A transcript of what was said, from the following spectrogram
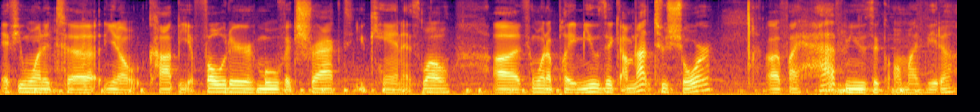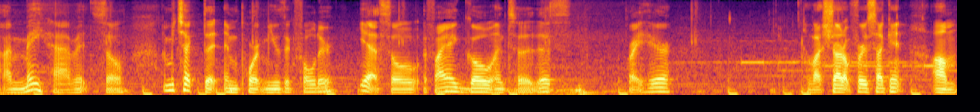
if you wanted to, you know, copy a folder, move, extract, you can as well. Uh, if you want to play music, I'm not too sure uh, if I have music on my Vita. I may have it. So let me check the import music folder. Yeah, so if I go into this right here, if I shut up for a second, um,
